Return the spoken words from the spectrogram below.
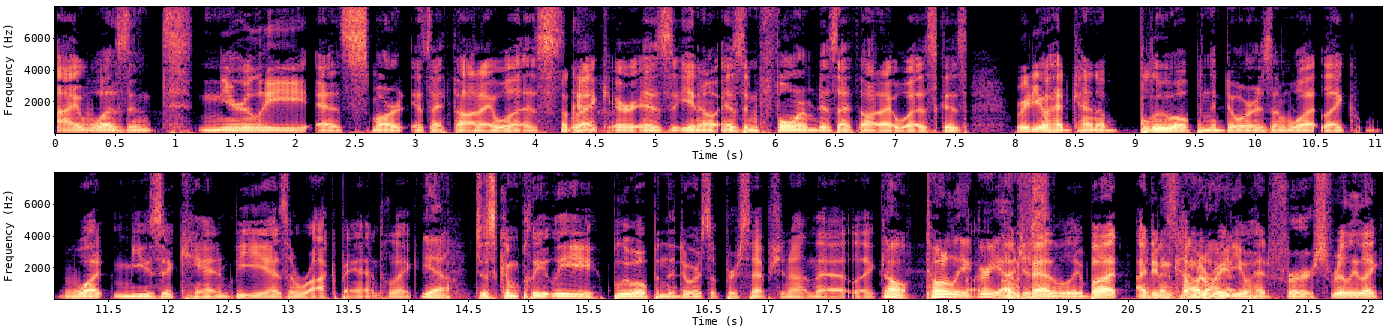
I wasn't nearly as smart as I thought I was, Okay. like or as you know as informed as I thought I was, because Radiohead kind of blew open the doors on what like what music can be as a rock band, like yeah. just completely blew open the doors of perception on that, like No, totally uh, agree. I just unfathomably. but I didn't come to out on it. Radiohead first. Really, like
